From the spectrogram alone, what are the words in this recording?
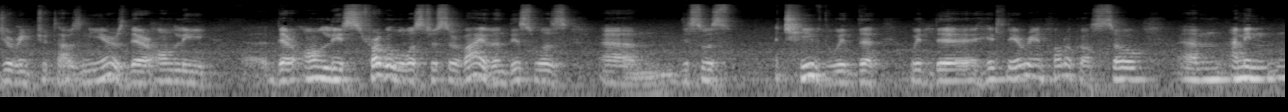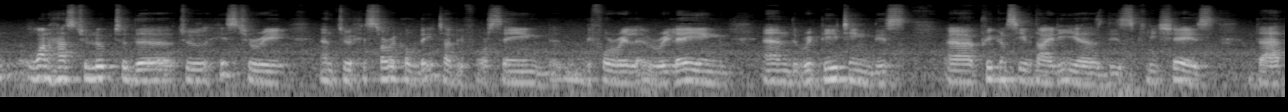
during 2000 years. Their only uh, their only struggle was to survive, and this was um, this was achieved with the with the Hitlerian Holocaust. So. Um, I mean, one has to look to the to history and to historical data before saying, before relaying and repeating these uh, preconceived ideas, these cliches that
